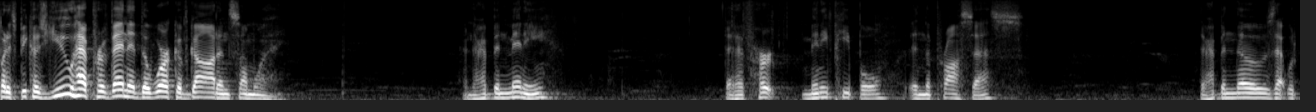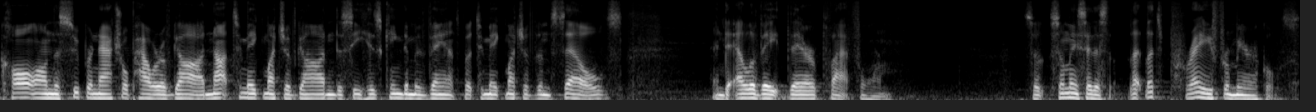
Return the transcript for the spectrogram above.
but it's because you have prevented the work of God in some way. And there have been many that have hurt many people in the process. There have been those that would call on the supernatural power of God, not to make much of God and to see his kingdom advance, but to make much of themselves and to elevate their platform. So, so let me say this let, us pray for miracles.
